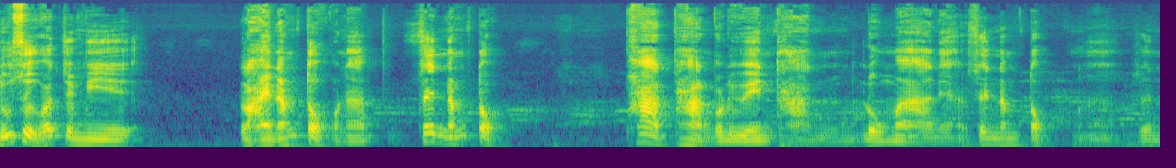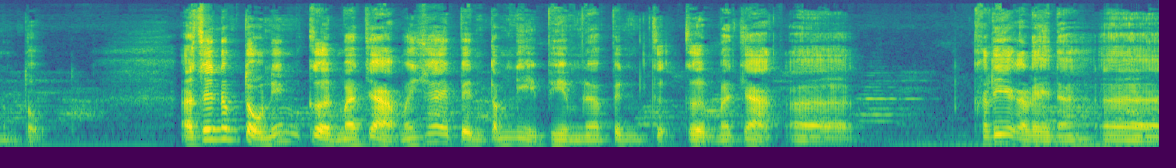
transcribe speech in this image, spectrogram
รู้สึกว่าจะมีลายน้ำตกนะครับ เส้นน้ำตก พาดผ่านบริเวณฐานลงมาเนี่ย เส้นน้ำตกนะเส้นน้ำตกเส้นน้ำตกนี้มันเกิดมาจากไม่ใช่เป็นตำหนิพิมพ์นะเป็นเกิดมาจากเออเขาเรียกอะไรนะเออ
